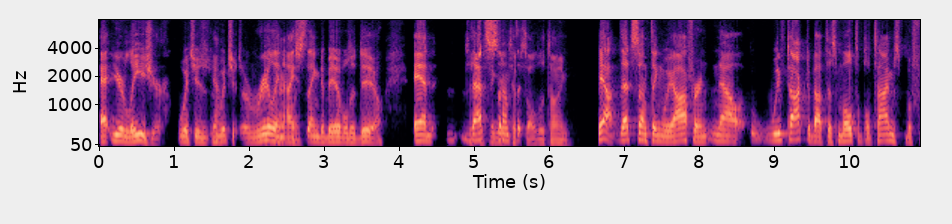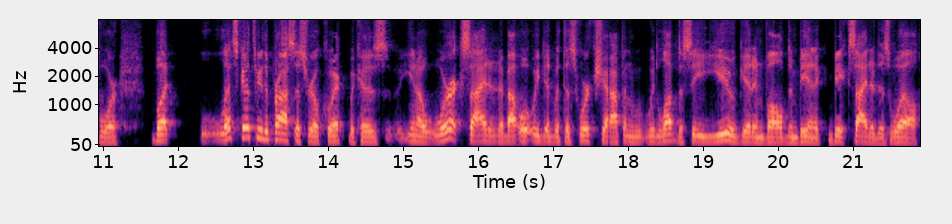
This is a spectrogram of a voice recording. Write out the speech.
at your leisure which is yeah, which is a really exactly. nice thing to be able to do and that's something all the time yeah, that's something we offer. Now, we've talked about this multiple times before, but let's go through the process real quick because, you know, we're excited about what we did with this workshop and we'd love to see you get involved and be, be excited as well.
